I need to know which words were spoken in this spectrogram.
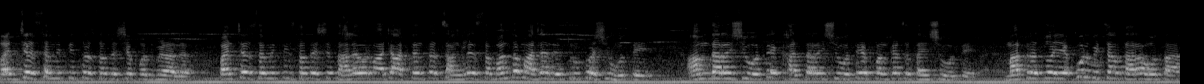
पंचायत समितीचं सदस्यपद मिळालं. पंचायत समिती सदस्य झाल्यावर माझे अत्यंत चांगले संबंध माझ्या नेतृत्वाशी होते. आमदारांशी होते खासदारांशी होते पंकजतांशी होते. मात्र जो एकूण विचारधारा होता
